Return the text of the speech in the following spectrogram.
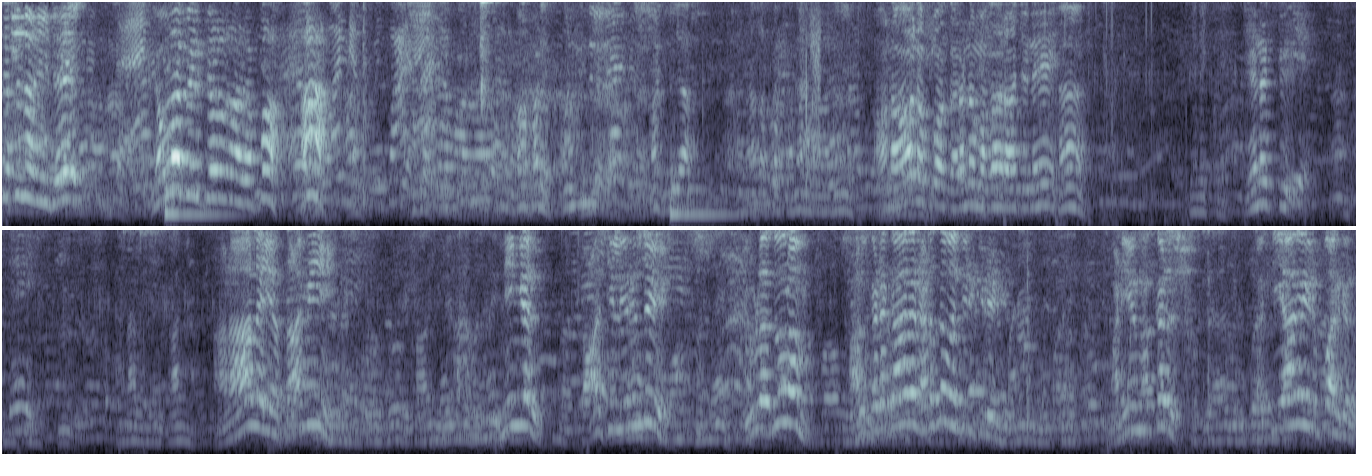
திட்டுனா நீ டேய். எவ்வளவு பேர் தேடுறா ஆனால் அப்பா கரண மகாராஜனே. எனக்கு ஆனால் ஐயா சாமி நீங்கள் காசிலிருந்து இவ்வளவு தூரம் நாள்கணக்காக நடந்து வந்திருக்கிறீர்கள். மனித மக்கள் பசியாக இருப்பார்கள்.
